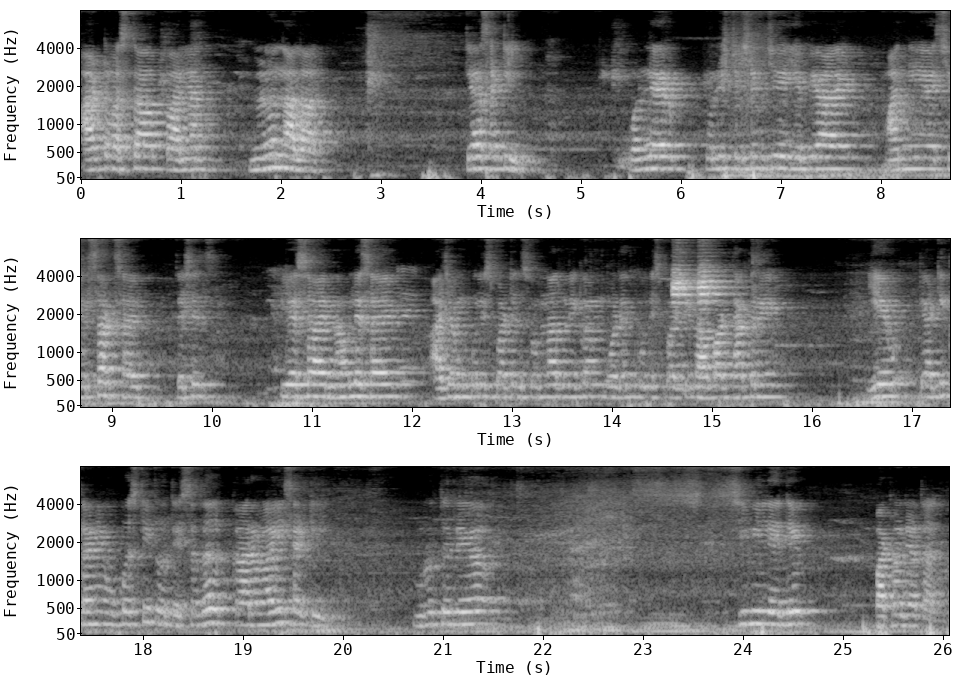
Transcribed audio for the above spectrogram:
आठ वाजता पाण्यात मिळून आला. त्यासाठी वडनेर पोलीस स्टेशनचे ए पी आय माननीय शिरसाट साहेब तसेच पी एस आय नवले साहेब आजम पोलीस पाटील सोमनाथ निकम वडेल पोलीस पाटील आबा ठाकरे हे त्या ठिकाणी उपस्थित होते. सदर कारवाईसाठी मृतदेह सिव्हिल येथे पाठवण्यात आले.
